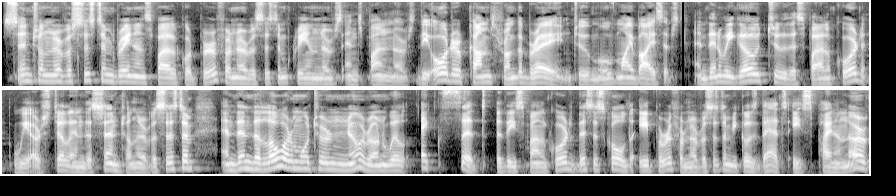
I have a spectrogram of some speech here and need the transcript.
Central nervous system, brain and spinal cord, peripheral nervous system, cranial nerves, and spinal nerves. The order comes from the brain to move my biceps. And then we go to the spinal cord. We are still in the central nervous system. And then the lower motor neuron will exit the spinal cord. This is called a peripheral nervous system because that's a spinal nerve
